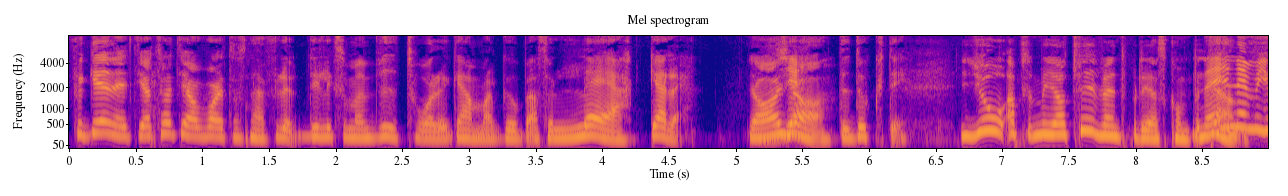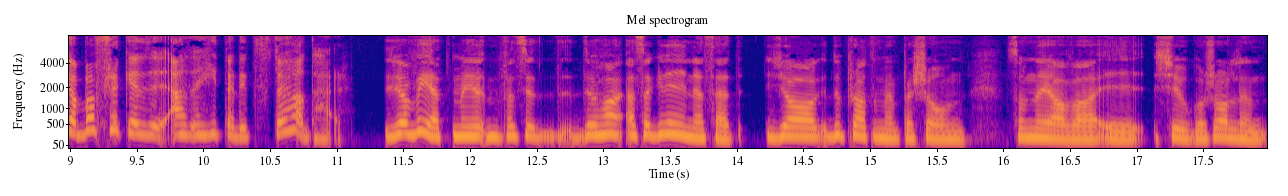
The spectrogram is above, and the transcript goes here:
För grejen jag tror att jag har varit hos sån här förut. Det är liksom en vithårig gammal gubbe, alltså läkare. Ja, ja. Jätteduktig. Jo, absolut, men jag tvivlar inte på deras kompetens. Nej, nej, men jag bara försöker att hitta ditt stöd här. Jag vet, men jag, fast jag, du har, alltså grejen är så att jag, du pratar med en person som när jag var i 20-årsåldern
